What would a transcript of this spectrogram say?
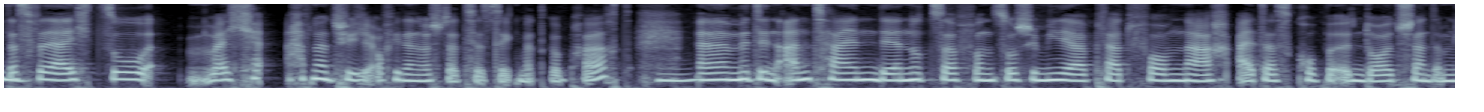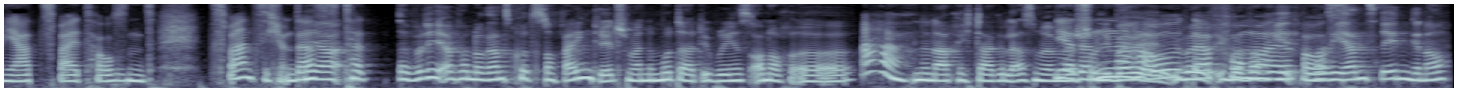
das vielleicht so, weil ich habe natürlich auch wieder eine Statistik mitgebracht äh, mit den Anteilen der Nutzer von Social Media Plattformen nach Altersgruppe in Deutschland im Jahr 2020. Und das ja, ist da würde ich einfach nur ganz kurz noch reingrätschen. Meine Mutter hat übrigens auch noch äh, eine Nachricht da gelassen, wenn Ah. Ja, wir schon über, über, über Vari. Varianz reden, genau.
